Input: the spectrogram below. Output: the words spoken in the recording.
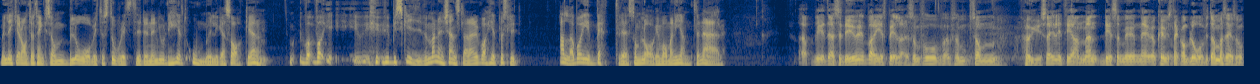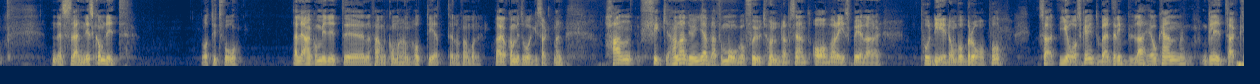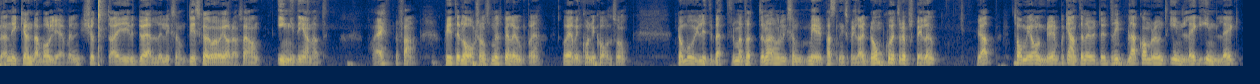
Men likadant, jag tänker som Blåvitt och storhetstiden, den gjorde helt omöjliga saker. Mm. Va, va, hur, hur beskriver man den känslan när det var helt plötsligt alla bara är bättre som lag än vad man egentligen är? Ja, det, alltså det är ju varje spelare som, får, som, som höjer sig lite grann. Men det som är, nej, jag kan ju snacka om Blåvitt om man säger så. När Svennis kom dit 82. Eller han kom ju dit, eh, när fan kom han? 81 eller vad fan var det? Nej, jag kommer inte ihåg exakt men han, fick, han hade ju en jävla förmåga att få ut 100% av varje spelare på det de var bra på. Så att jag ska ju inte börja dribbla. Jag kan glidtackla, nicka undan bolljäveln, kötta i dueller liksom. Det ska jag göra, säger han. Ingenting annat. Nej, för fan. Peter Larsson som jag spelar ihop med och även Conny Karlsson. De var ju lite bättre med fötterna och liksom mer passningsspelare. De sköter upp spelen. Ja. Tommy Holmgren på kanten är ute, dribbla, kom runt, inlägg, inlägg.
